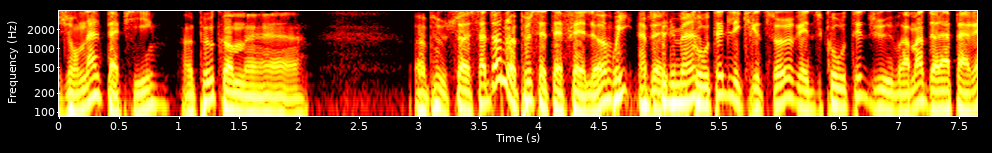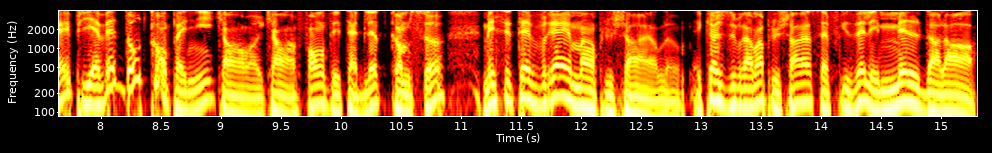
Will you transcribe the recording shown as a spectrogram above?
journal papier, un peu comme... euh, un peu, ça, ça donne un peu cet effet-là. Oui, De- absolument. du côté de l'écriture et du côté du vraiment de l'appareil. Puis il y avait d'autres compagnies qui en, qui en font des tablettes comme ça, mais c'était vraiment plus cher. Là. Et quand je dis vraiment plus cher, ça frisait les 1000 dollars.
